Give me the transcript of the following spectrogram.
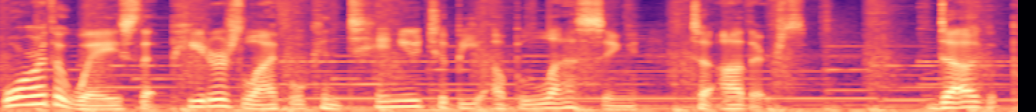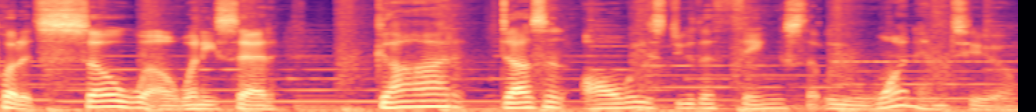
or the ways that Peter's life will continue to be a blessing to others. Doug put it so well when he said, God doesn't always do the things that we want him to,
